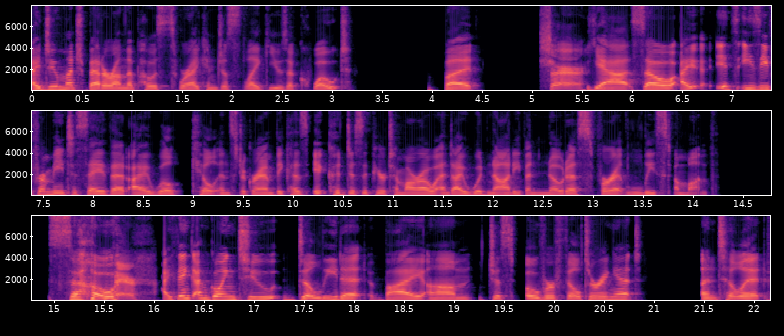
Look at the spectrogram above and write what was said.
I do much better on the posts where I can just like use a quote but Sure. yeah, so I it's easy for me to say that I will kill Instagram because it could disappear tomorrow and I would not even notice for at least a month. So Fair. I think I'm going to delete it by um just over filtering it until it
